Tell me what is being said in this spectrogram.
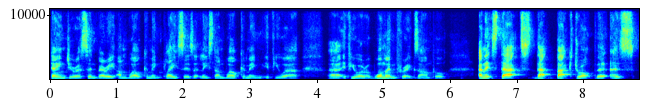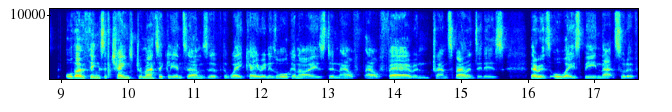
dangerous, and very unwelcoming places. At least unwelcoming if you were uh, if you were a woman, for example and it's that that backdrop that has although things have changed dramatically in terms of the way Keirin is organized and how how fair and transparent it is, there has always been that sort of,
